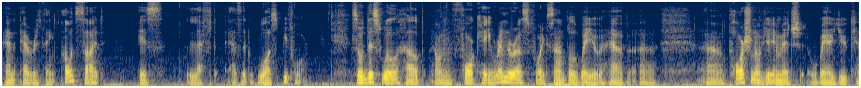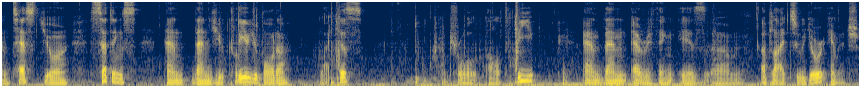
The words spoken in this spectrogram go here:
and everything outside is left as it was before. So this will help on 4K renderers, for example, where you have a, a portion of your image where you can test your settings and then you clear your border like this, Control Alt B, and then everything is um, applied to your image.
